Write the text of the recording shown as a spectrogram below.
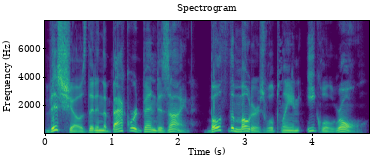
This shows that in the backward bend design, both the motors will play an equal role.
